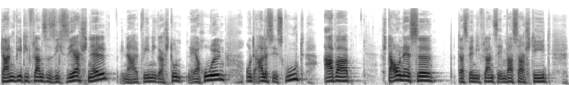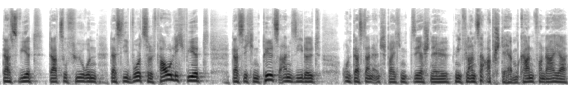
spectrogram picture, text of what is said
dann wird die Pflanze sich sehr schnell, innerhalb weniger Stunden erholen und alles ist gut. Aber Staunässe, dass wenn die Pflanze im Wasser steht, das wird dazu führen, dass die Wurzel faulig wird, dass sich ein Pilz ansiedelt und das dann entsprechend sehr schnell die Pflanze absterben kann. Von daher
